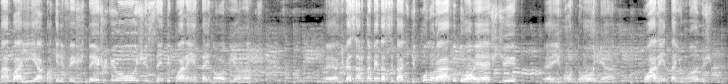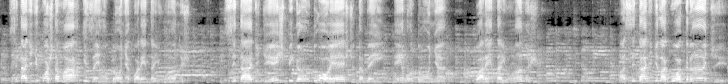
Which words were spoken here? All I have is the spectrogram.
na Bahia, com aquele festejo de hoje, 149 anos. É, aniversário também da cidade de Colorado do Oeste, é, em Rondônia, 41 anos. Cidade de Costa Marques, em Rondônia, 41 anos. Cidade de Espigão do Oeste, também em Rondônia, 41 anos. A cidade de Lagoa Grande,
